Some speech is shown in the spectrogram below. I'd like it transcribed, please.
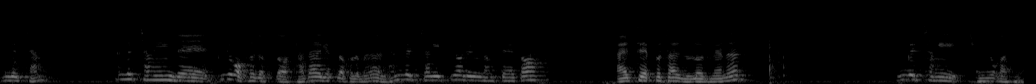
한글창. 한글창이 이제 필요가 없어졌어. 닫아야겠어. 그러면은 한글창이 있는 상태에서 Alt F4를 눌러주면은 한글창이 종료가 돼요.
